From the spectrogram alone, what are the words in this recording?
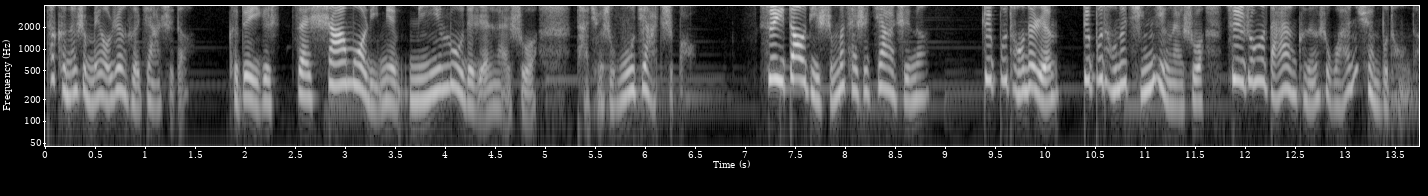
它可能是没有任何价值的；可对一个在沙漠里面迷路的人来说，它却是无价之宝。所以，到底什么才是价值呢？对不同的人，对不同的情景来说，最终的答案可能是完全不同的。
